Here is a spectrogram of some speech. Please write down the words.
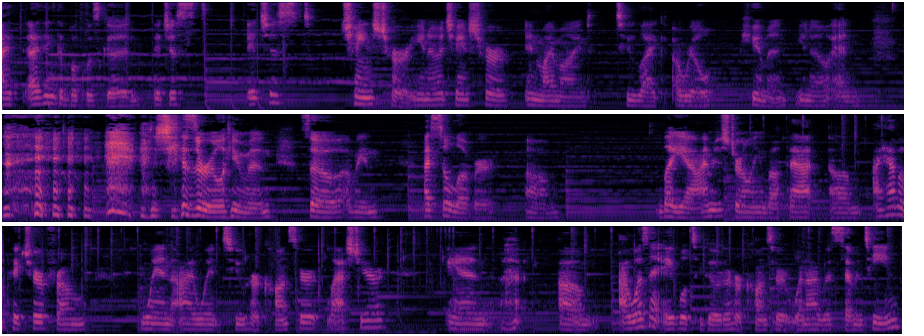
I I think the book was good. It just it just changed her, you know. It changed her in my mind to like a real human, you know, and and she is a real human. So I mean, I still love her. Um, but yeah, I'm just journaling about that. Um, I have a picture from when I went to her concert last year, and um, I wasn't able to go to her concert when I was 17.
